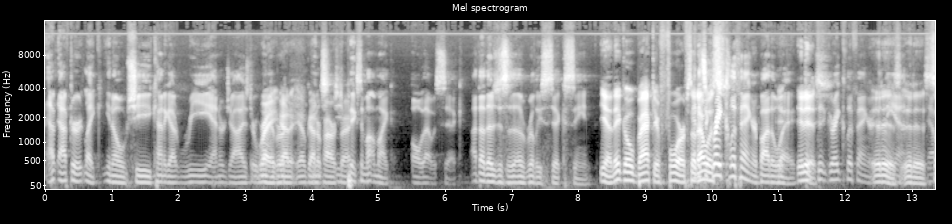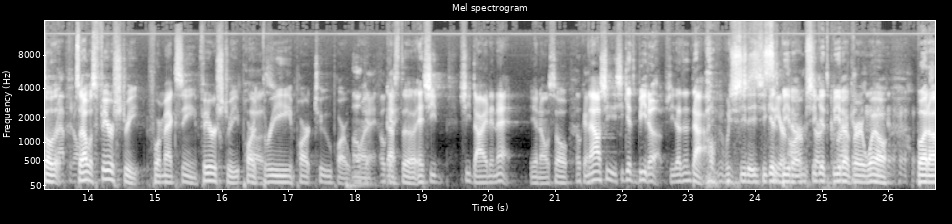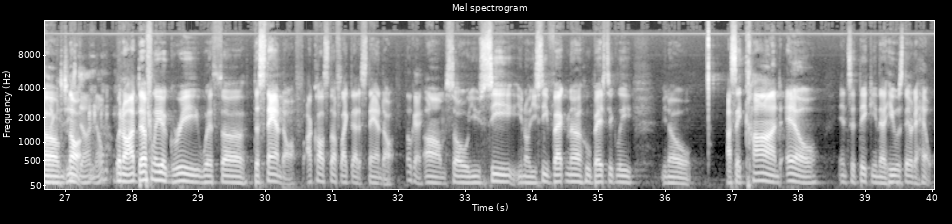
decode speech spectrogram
a- After like you know she kind of got re-energized or Right, whatever, got it- yeah, got her and she- powers she back. picks him up. I'm like, oh, that was sick. I thought that was just a really sick scene. Yeah, they go back and forth. So And that it's was a great cliffhanger, by the way. it D- is. d- great cliffhanger. It at the is. end. It is. Yeah, So, th- it so that was Fear Street for Maxine. Fear Street, part Oh, three, part two, part one. Okay, okay. That's the and she she died in that. You know, so Okay. now she she gets beat up. She doesn't die. Oh, she she gets beat up. She gets beat up very well. But um, she's no, done. Nope. but no, I definitely agree with uh, the standoff. I call stuff like that a standoff. Okay. Um, so you see, you know, you see Vecna who basically, you know, I say conned El into thinking that he was there to help.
